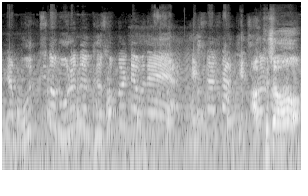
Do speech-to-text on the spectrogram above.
그냥 뭔지도 모르는 그 선물 때문에 배신하지 않겠지. 아, 그죠.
